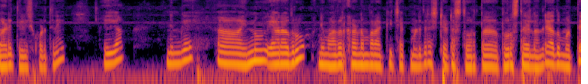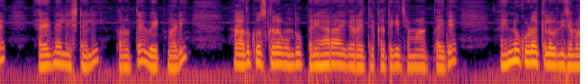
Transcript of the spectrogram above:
ಮಾಡಿ ತಿಳಿಸ್ಕೊಡ್ತೀನಿ. ಈಗ ನಿಮಗೆ ಇನ್ನೂ ಯಾರಾದರೂ ನಿಮ್ಮ ಆಧಾರ್ ಕಾರ್ಡ್ ನಂಬರ್ ಹಾಕಿ ಚೆಕ್ ಮಾಡಿದರೆ ಸ್ಟೇಟಸ್ ತೋರ್ತಾ, ತೋರಿಸ್ತಾ ಇಲ್ಲ ಅಂದರೆ ಅದು ಮತ್ತೆ ಎರಡನೇ ಲಿಸ್ಟಲ್ಲಿ ಬರುತ್ತೆ. ವೆಯ್ಟ್ ಮಾಡಿ. ಅದಕ್ಕೋಸ್ಕರ ಒಂದು ಪರಿಹಾರ ಈಗ ರೈತರ ಖಾತೆಗೆ ಜಮಾ ಆಗ್ತಾಯಿದೆ ಇನ್ನೂ ಕೂಡ ಕೆಲವರಿಗೆ ಜಮಾ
